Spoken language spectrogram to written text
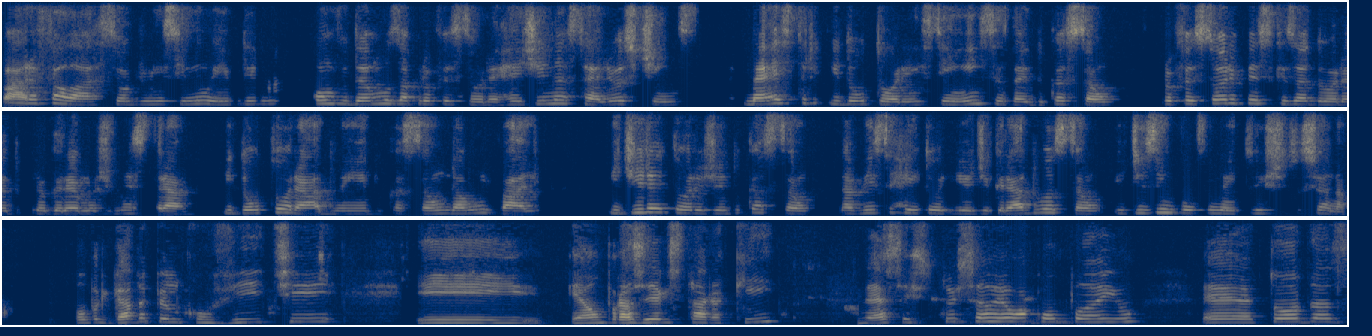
Para falar sobre o ensino híbrido, convidamos a professora Regina Célio Ostins, mestre e doutora em Ciências da Educação, professora e pesquisadora do programa de mestrado e doutorado em Educação da Univale e diretora de Educação na Vice-Reitoria de Graduação e Desenvolvimento Institucional. Obrigada pelo convite e é um prazer estar aqui. Nessa instituição eu acompanho é, todos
